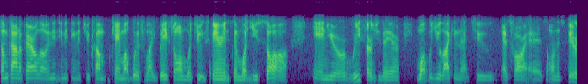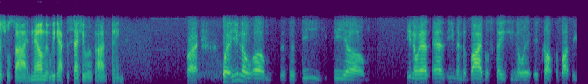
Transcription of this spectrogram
some kind of parallel any, anything that you come came up with like based on what you experienced and what you saw in your research there what would you liken that to as far as on the spiritual side now that we got the secular side of things? Right. Well you know um the the the, the um you know as as even the bible states you know it, it talks about the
